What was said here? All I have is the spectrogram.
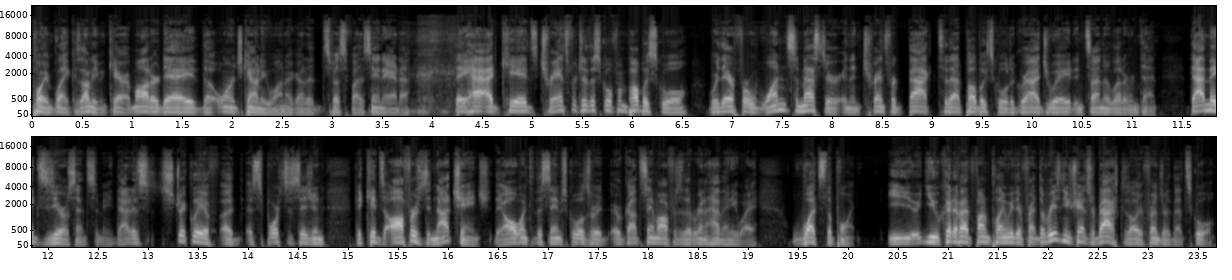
point blank because I don't even care. At Mater Dei, the Orange County one, I got to specify Santa Ana. they had kids transfer to the school from public school, were there for one semester, and then transferred back to that public school to graduate and sign their letter of intent. That makes zero sense to me. That is strictly a, a, a sports decision. The kids' offers did not change. They all went to the same schools or, or got the same offers that they were going to have anyway. What's the point? You you could have had fun playing with your friend. The reason you transferred back is because all your friends are at that school.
